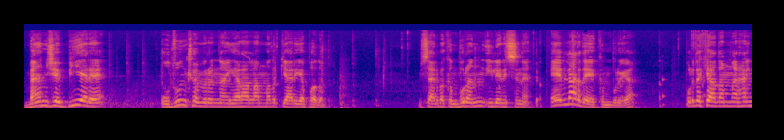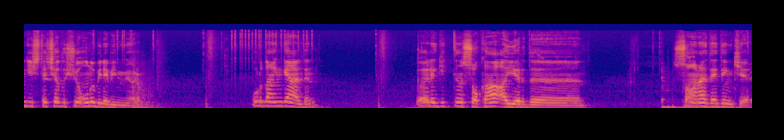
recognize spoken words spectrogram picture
Bence bir yere odun kömüründen yararlanmalık yer yapalım. Misal bakın buranın ilerisine. Evler de yakın buraya. Buradaki adamlar hangi işte çalışıyor onu bile bilmiyorum. Buradan geldin. Böyle gittin sokağa ayırdın. Sonra dedin ki.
